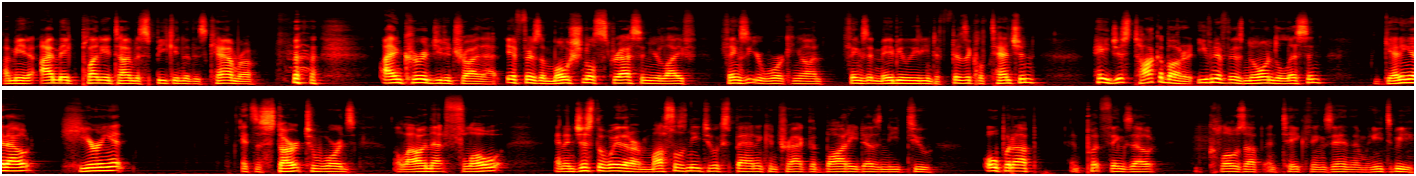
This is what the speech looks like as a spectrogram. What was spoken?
I mean, I make plenty of time to speak into this camera. I encourage you to try that. If there's emotional stress in your life, things that you're working on, things that may be leading to physical tension, hey, just talk about it. Even if there's no one to listen, getting it out, hearing it, it's a start towards allowing that flow. And in just the way that our muscles need to expand and contract, the body does need to open up and put things out, close up and take things in. And we need to be,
